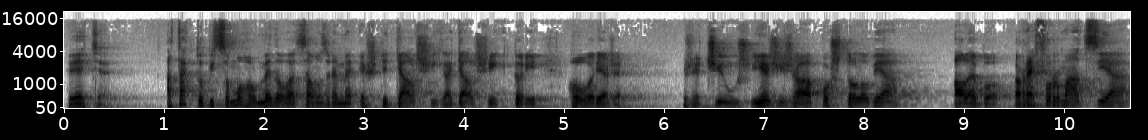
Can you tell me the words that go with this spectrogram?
Viete, a takto by som mohol menovať samozrejme ešte ďalších a ďalších, ktorí hovoria, že, že či už Ježiš a Apoštolovia, alebo reformácia,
